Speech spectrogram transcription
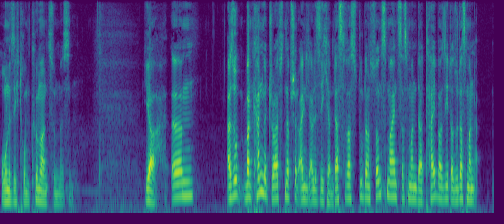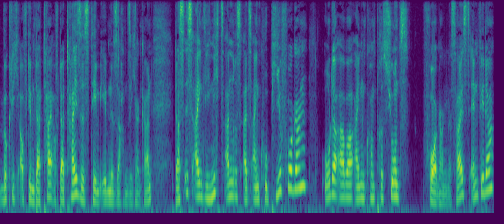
ohne sich drum kümmern zu müssen. Ja, ähm, also man kann mit Drive Snapshot eigentlich alles sichern. Das, was du dann sonst meinst, dass man dateibasiert, also dass man wirklich auf dem Datei, auf Dateisystemebene Sachen sichern kann. Das ist eigentlich nichts anderes als ein Kopiervorgang oder aber ein Kompressionsvorgang. Das heißt, entweder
